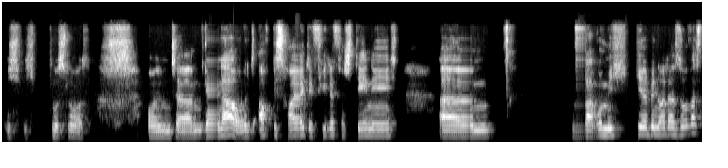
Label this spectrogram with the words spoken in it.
ich, ich muss los. Und ähm, genau, und auch bis heute, viele verstehen nicht, ähm, warum ich hier bin oder sowas.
